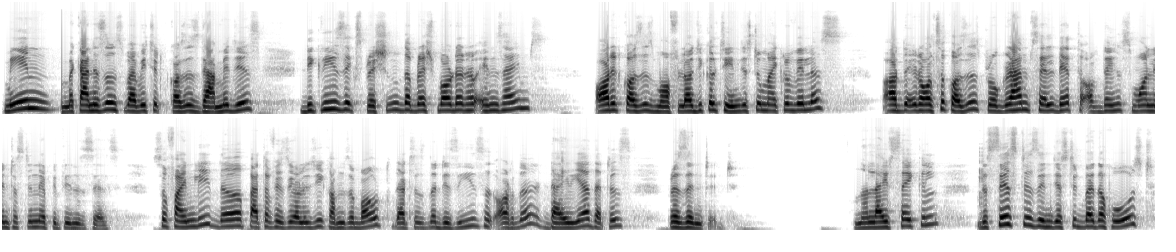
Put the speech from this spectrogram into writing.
Main mechanisms by which it causes damage is decreased expression of the brush border enzymes or it causes morphological changes to microvillus or it also causes programmed cell death of the small intestine epithelial cells. So, finally, the pathophysiology comes about that is the disease or the diarrhea that is presented. Now, life cycle the cyst is ingested by the host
